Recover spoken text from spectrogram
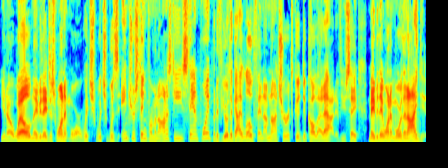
you know, well, maybe they just want it more, which which was interesting from an honesty standpoint. But if you're the guy loafing, I'm not sure it's good to call that out. If you say maybe they want it more than I do.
